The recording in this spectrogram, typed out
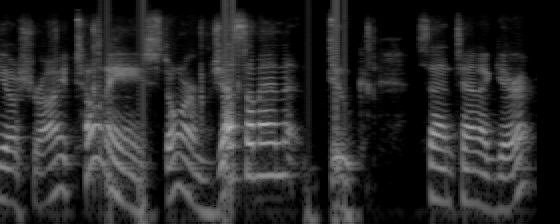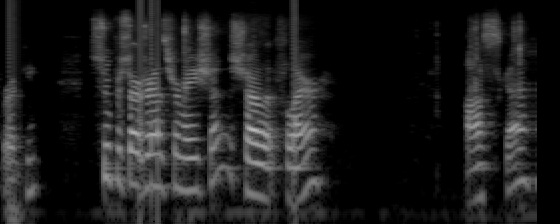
Io Shirai, Toni Storm, Jessamine Duke, Santana Garrett, rookie, Superstar Transformation, Charlotte Flair, Asuka,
